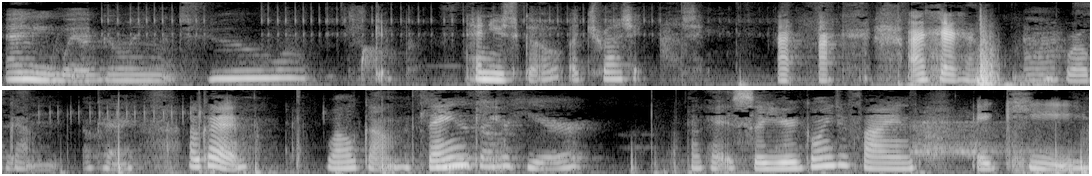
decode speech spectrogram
Anyway, we're going to Skip. Ten years ago, a tragic accident. accident broke out. Okay. Okay, welcome. Thank is over you. here. Okay, so you're going to find a key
